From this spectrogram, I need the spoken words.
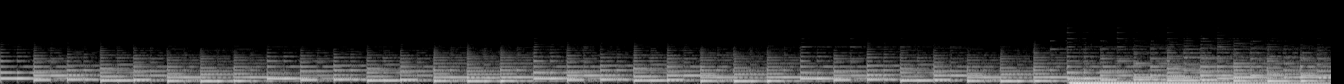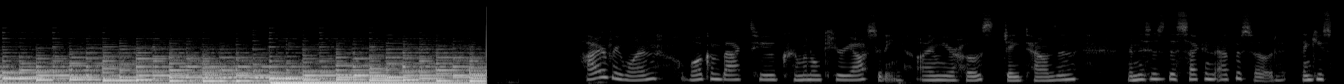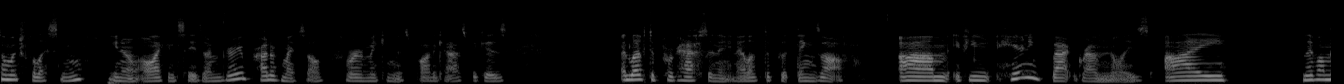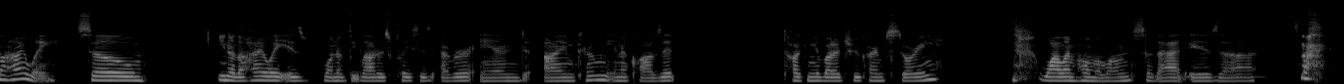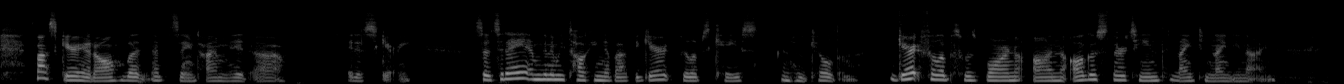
Hi, everyone. Welcome back to Criminal Curiosity. I'm your host, Jade Townsend, and this is the second episode. Thank you so much for listening. You know, all I can say is I'm very proud of myself for making this podcast because I love to procrastinate. I love to put things off. Um, if you hear any background noise, I live on the highway. So, you know, the highway is one of the loudest places ever, and I'm currently in a closet talking about a true crime story while I'm home alone. So that is uh it's not it's not scary at all, but at the same time it uh it is scary. So today I'm going to be talking about the Garrett Phillips case and who killed him. Garrett Phillips was born on August 13th, 1999.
